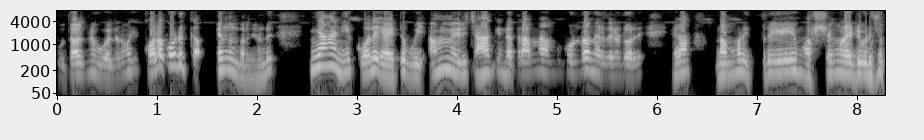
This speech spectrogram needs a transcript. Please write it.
കൂത്താളത്തിന് പോലെ നമുക്ക് കൊല കൊടുക്കാം എന്നും പറഞ്ഞുകൊണ്ട് ഞാൻ ഈ കൊലയായിട്ട് പോയി. അമ്മ ഒരു ചാക്കിന്റെ അത്ര അമ്മ നമുക്ക് കൊണ്ടുവന്നിരുന്നിട്ട് പറഞ്ഞു എടാ നമ്മൾ ഇത്രയും വർഷങ്ങളായിട്ട് ഇവിടുന്ന്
